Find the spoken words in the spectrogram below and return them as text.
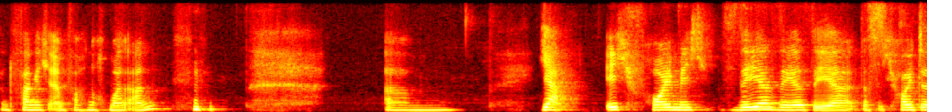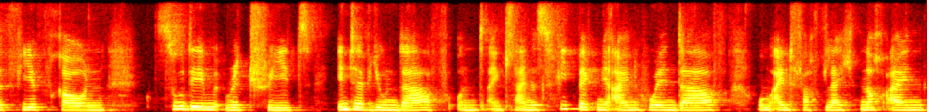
Dann fange ich einfach nochmal an. ähm, ja, ich freue mich sehr, sehr, sehr, dass ich heute vier Frauen zu dem Retreat interviewen darf und ein kleines Feedback mir einholen darf, um einfach vielleicht noch ein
